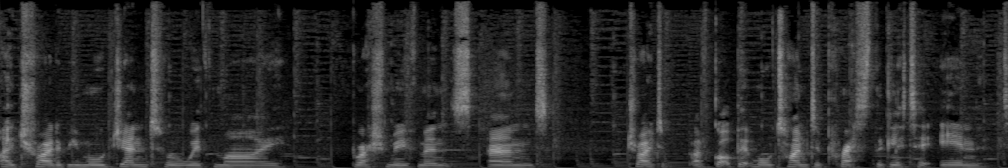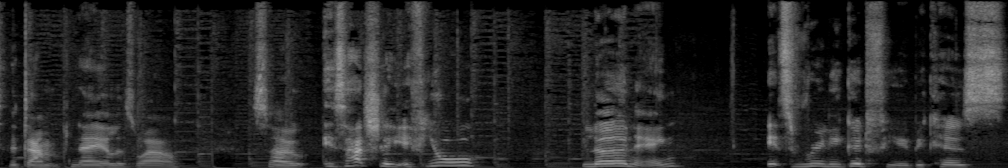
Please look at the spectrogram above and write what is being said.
I try to be more gentle with my brush movements and try to, I've got a bit more time to press the glitter in to the damp nail as well. So it's actually, if you're learning, it's really good for you because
